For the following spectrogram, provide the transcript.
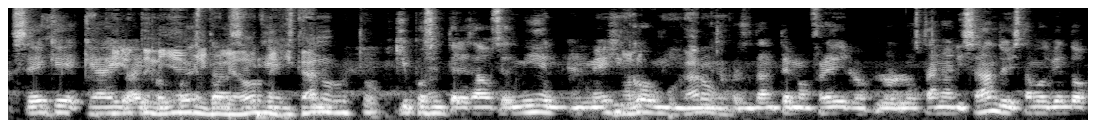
sé que, que hay, hay propuestas sé que mexicano, están equipos interesados en mí en, en No México lo mi, representante Manfredi lo, lo, lo está analizando y estamos viendo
